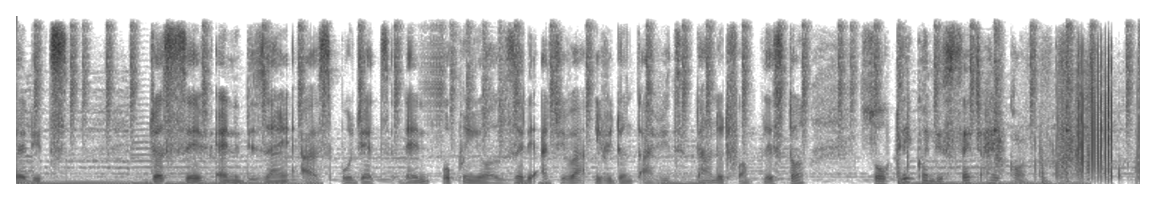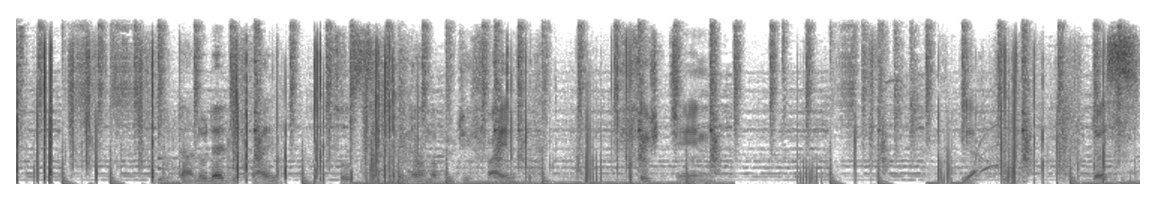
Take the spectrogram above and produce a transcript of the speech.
extracted it just save any design as project then open your ZArchiver if you don't have it download from Play Store. So click on the search icon. You downloaded the file. So search the number 55 15 yeah. Just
